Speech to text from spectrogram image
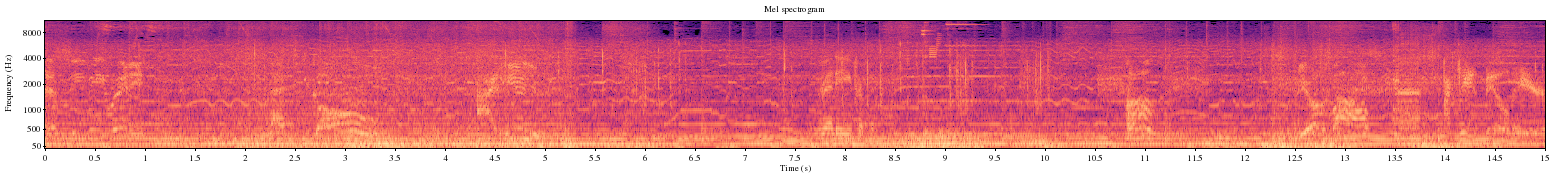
SCV ready. Let's go. I hear you. Ready for... Huh? You're the boss. I can't build here.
